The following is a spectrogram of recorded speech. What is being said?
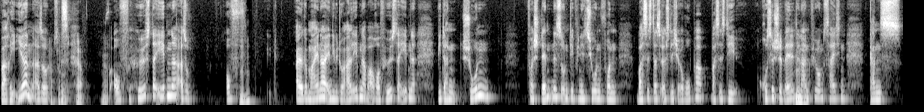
variieren. Also Absolut, ja, ja. auf höchster Ebene, also auf mhm. allgemeiner Individualebene, aber auch auf höchster Ebene, wie dann schon Verständnisse und Definitionen von, was ist das östliche Europa, was ist die russische Welt mhm. in Anführungszeichen, ganz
